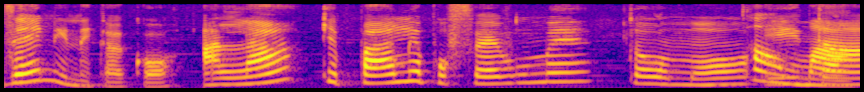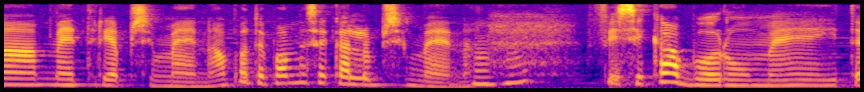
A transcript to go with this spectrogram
δεν είναι κακό. Αλλά και πάλι αποφεύγουμε το ομό Τα ή ομά. τα μέτρια ψημένα. Οπότε πάμε σε καλοψημένα. Φυσικά μπορούμε είτε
